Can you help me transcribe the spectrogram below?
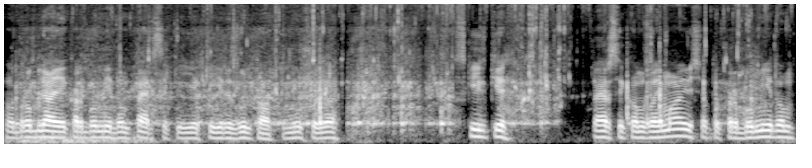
обробляє карбомідом персики, який результат. Тому що я скільки персиком займаюся, то карбомідом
